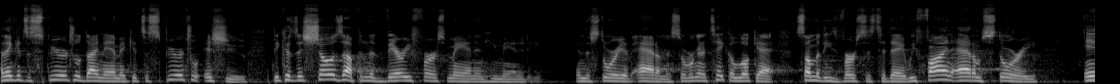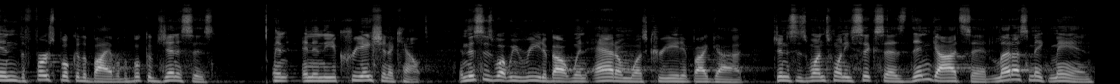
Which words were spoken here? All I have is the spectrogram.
I think it's a spiritual dynamic, it's a spiritual issue because it shows up in the very first man in humanity in the story of Adam. And so we're going to take a look at some of these verses today. We find Adam's story in the first book of the Bible, the book of Genesis, and, and in the creation account. And this is what we read about when Adam was created by God. Genesis 1:26 says, "Then God said, "Let us make man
